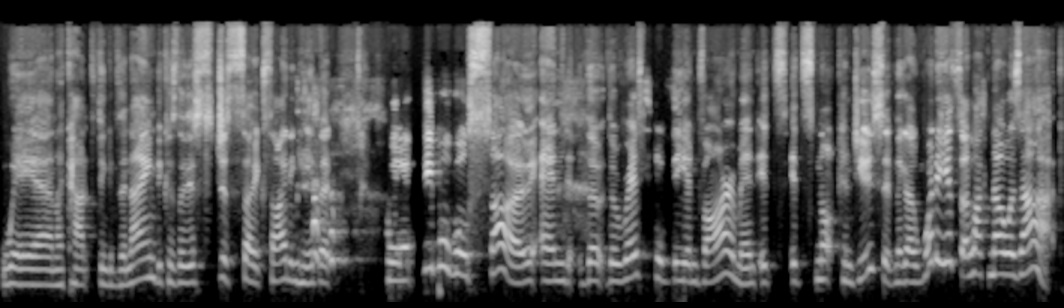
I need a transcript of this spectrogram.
where, and I can't think of the name because they're just, just so exciting here, but where people will sow and the, the rest of the environment it's it's not conducive. And they go, What are you so like Noah's Ark?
